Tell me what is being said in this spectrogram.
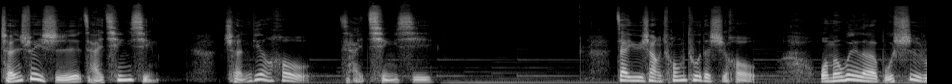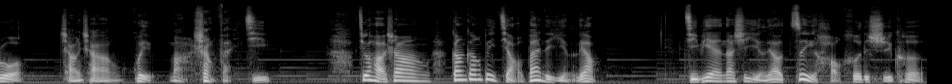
沉睡时才清醒，沉淀后才清晰。在遇上冲突的时候，我们为了不示弱，常常会马上反击，就好像刚刚被搅拌的饮料，即便那是饮料最好喝的时刻，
